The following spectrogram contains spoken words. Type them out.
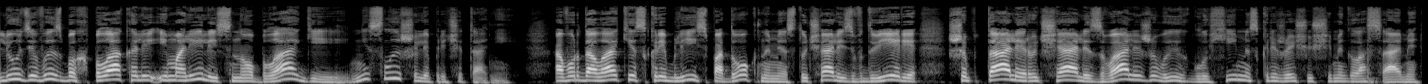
Люди в избах плакали и молились, но благие не слышали причитаний. А вурдалаки скреблись под окнами, стучались в двери, шептали, рычали, звали живых глухими скрежещущими голосами,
